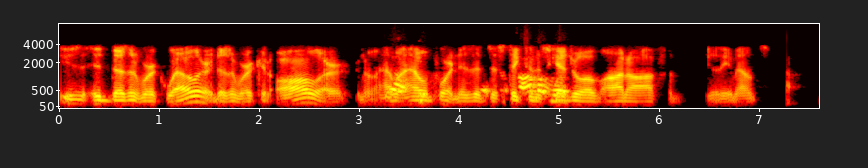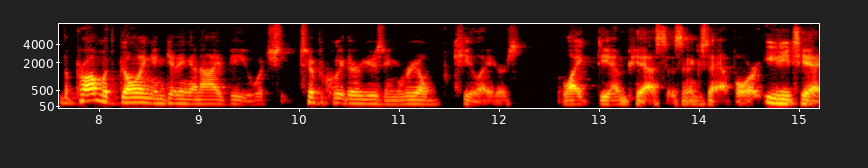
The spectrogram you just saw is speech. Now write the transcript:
It doesn't work well, or it doesn't work at all, or you know how well, how important is it to stick to the schedule of on off and you know the amounts? The problem with going and getting an IV, which typically they're using real chelators like DMPS as an example, or EDTA,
